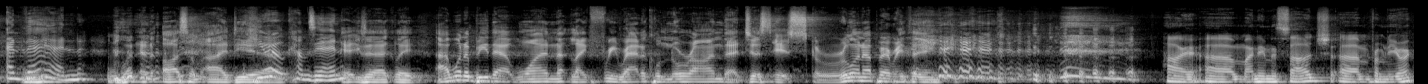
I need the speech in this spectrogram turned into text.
And then what an awesome idea. Hero comes in. Exactly. I want to be that one like free radical neuron that just is screwing up everything. Hi, uh, my name is Saj. I'm from New York.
